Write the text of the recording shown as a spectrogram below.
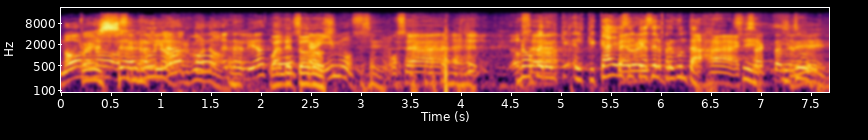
No, no, Pues, no. o sea, en alguno, realidad, alguno. todo- en realidad ¿Cuál de todos, todos? caímos. O sea, yo- o no, sea, pero el que, el que cae es el que hace la pregunta. Ajá, Sí, exactamente.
